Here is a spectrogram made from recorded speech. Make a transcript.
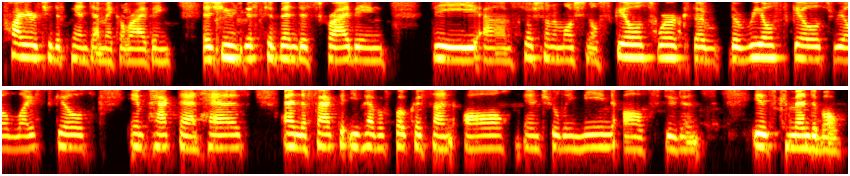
prior to the pandemic arriving. As you just have been describing, the um, social and emotional skills work, the, the real skills, real life skills impact that has, and the fact that you have a focus on all and truly mean all students is commendable.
